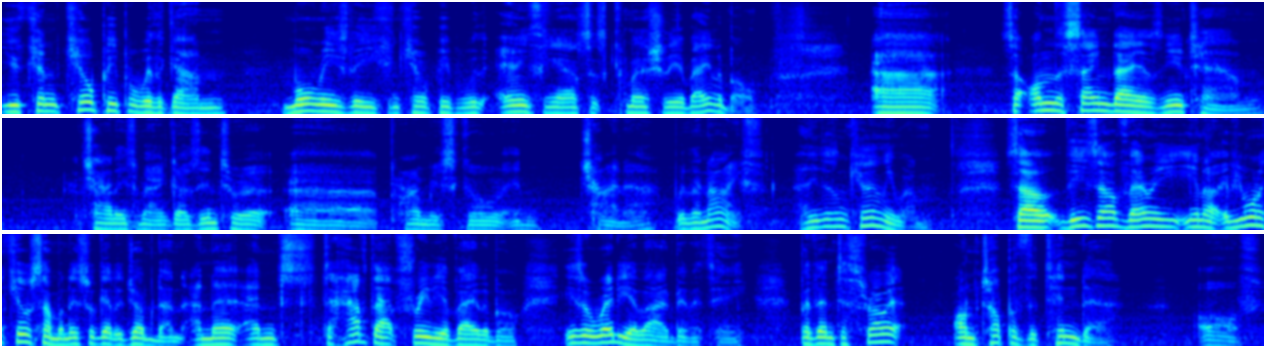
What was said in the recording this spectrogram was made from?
you can kill people with a gun more easily. You can kill people with anything else that's commercially available. Uh, so on the same day as Newtown, a Chinese man goes into a, a primary school in China with a knife, and he doesn't kill anyone. So these are very, you know, if you want to kill someone, this will get the job done, and and to have that freely available is already a liability. But then to throw it on top of the tinder of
